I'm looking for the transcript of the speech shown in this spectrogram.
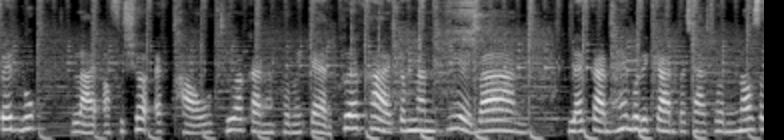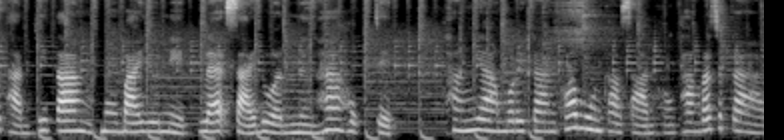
Facebook Line Official Account ที่ว่าการอำเภอไม้แก่น เครือข่ายกำนันผู้ใหญ่บ้าน และการให้บริการประชาชนนอกสถานที่ตั้ง Mobile Unit และสายด่วน 1567 ทั้งยังบริการข้อมูลข่าวสารของทางราชการ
